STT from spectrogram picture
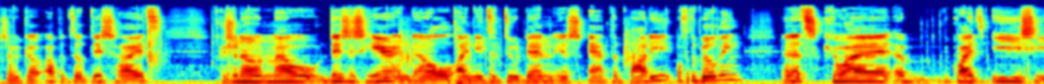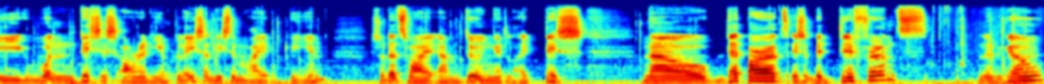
So we go up until this height. Because you know, now this is here and all I need to do then is add the body of the building. And that's quite, uh, quite easy when this is already in place, at least in my opinion. So that's why I'm doing it like this. Now, that part is a bit different. There we go.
